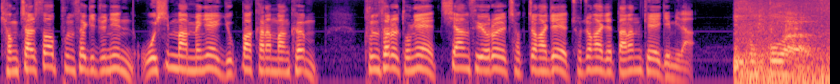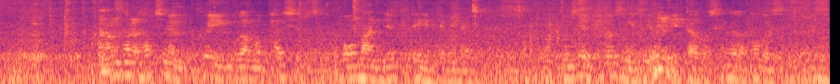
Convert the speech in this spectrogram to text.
경찰서 분서 기준인 50만 명에 육박하는 만큼 분서를 통해 치안 수요를 적정하게 조정하겠다는 계획입니다. 북부와 광산을 합치면 거의 인구가 뭐 85만 이렇게 되기 때문에 분수의 필요성이 있- 있다고 생각을 하고 있습니다.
